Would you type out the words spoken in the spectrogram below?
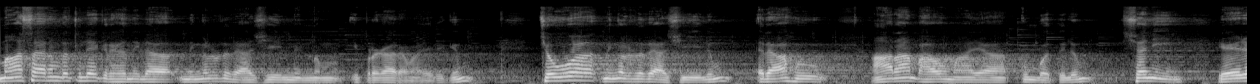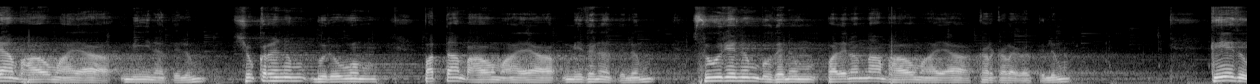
മാസാരംഭത്തിലെ ഗ്രഹനില നിങ്ങളുടെ രാശിയിൽ നിന്നും ഇപ്രകാരമായിരിക്കും. ചൊവ്വ നിങ്ങളുടെ രാശിയിലും രാഹു ആറാം ഭാവമായ കുംഭത്തിലും ശനി ഏഴാം ഭാവമായ മീനത്തിലും ശുക്രനും ഗുരുവും പത്താം ഭാവമായ മിഥുനത്തിലും സൂര്യനും ബുധനും പതിനൊന്നാം ഭാവമായ കർക്കടകത്തിലും കേതു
